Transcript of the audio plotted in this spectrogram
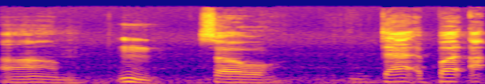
Um, Mm. so that, but I,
